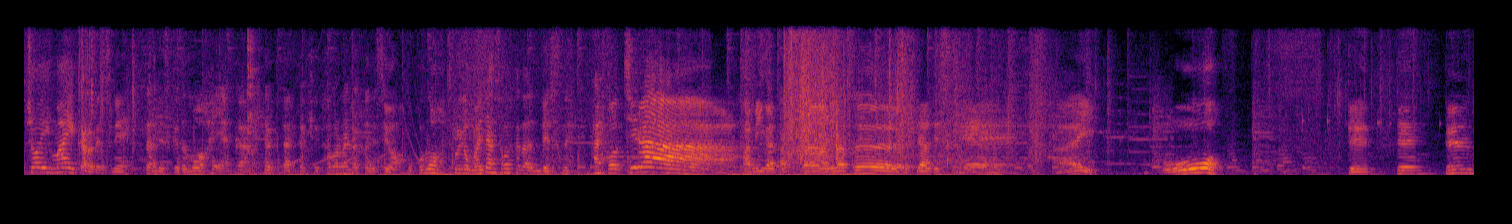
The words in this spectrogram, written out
ちょい前からですね、来たんですけども、早く開けたくて開けたくてたまらなかったんですよ。もうこの、これがめちゃくちゃ欲しかったんですね。はい、こちら紙がたくさんあります。ではですね、はい。おおてんてんてん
